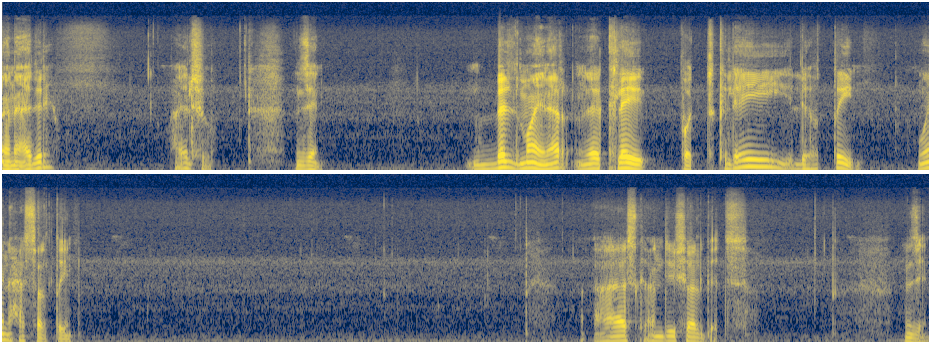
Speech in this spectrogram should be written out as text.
أنا أدري. هاي شو؟ زين. build miner clay بوت clay اللي هو الطين. وين احصل طين اسك عندي شلقت. زين.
